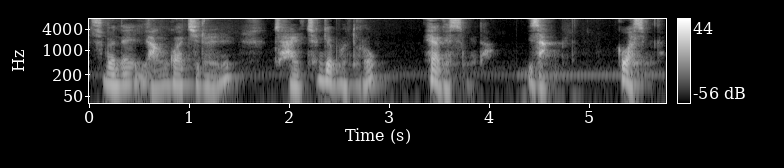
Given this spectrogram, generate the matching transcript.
수면의 양과 질을 잘 챙겨보도록 해야겠습니다. 이상입니다. 고맙습니다.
